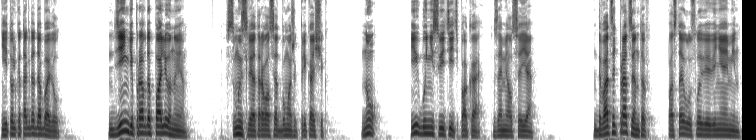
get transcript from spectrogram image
И только тогда добавил. Деньги, правда, паленые. В смысле, оторвался от бумажек приказчик. Ну, их бы не светить пока, замялся я. «Двадцать процентов», — поставил условие Вениамин.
